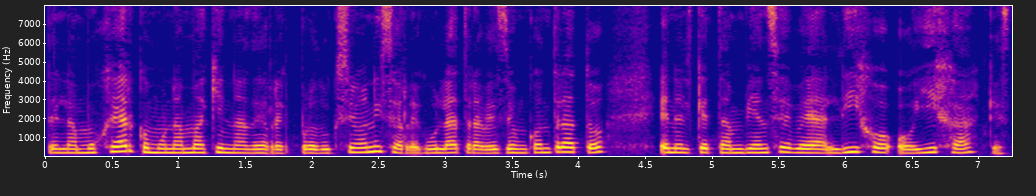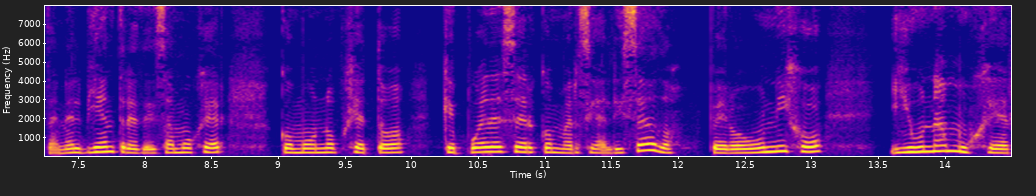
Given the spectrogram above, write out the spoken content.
de la mujer como una máquina de reproducción y se regula a través de un contrato en el que también se ve al hijo o hija que está en el vientre de esa mujer como un objeto que puede ser comercializado, pero un hijo y una mujer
